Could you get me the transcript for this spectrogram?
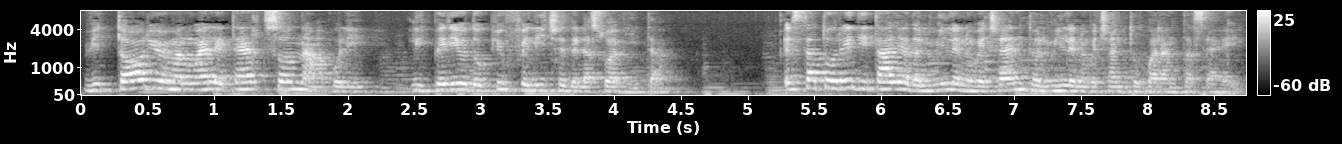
Vittorio Emanuele III Napoli, il periodo più felice della sua vita. È stato re d'Italia dal 1900 al 1946.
